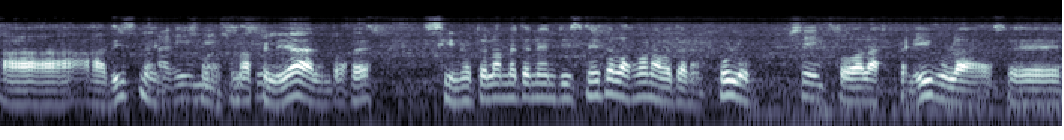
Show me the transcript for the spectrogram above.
a, a Disney, A Disney, es una sí. filial, entonces, si no te la meten en Disney, te las van a meter en Hulu, Sí. todas las películas, eh,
